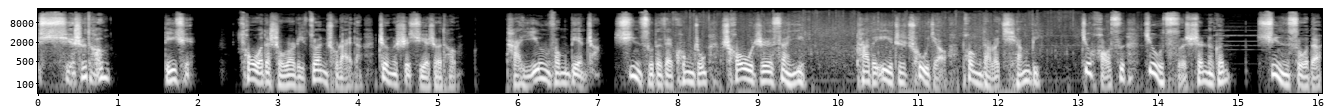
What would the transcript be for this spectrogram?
血蛇藤！的确，从我的手腕里钻出来的正是血蛇藤。它迎风变长，迅速的在空中抽枝散叶。它的一只触角碰到了墙壁，就好似就此生了根，迅速的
